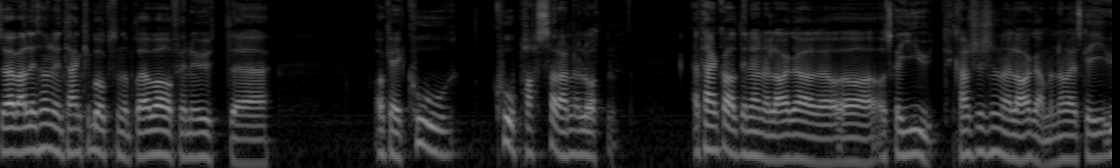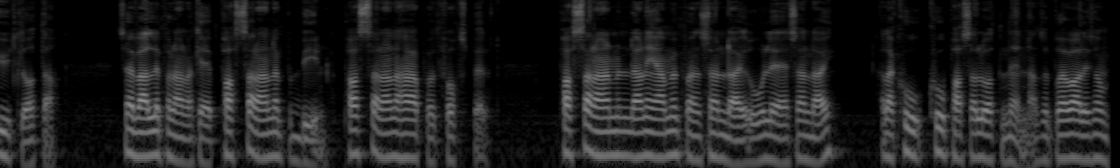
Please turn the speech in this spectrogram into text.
så jeg er veldig sånn i tenkeboksen og prøver å finne ut uh, OK, hvor, hvor, passer denne låten? Jeg tenker alltid når jeg lager og, og, skal gi ut. Kanskje ikke når jeg lager, men når jeg skal gi ut låter. Så er jeg veldig på den. OK, passer denne på byen? Passer denne her på et forspill? Passer denne, denne hjemme på en søndag, rolig søndag? Eller hvor, hvor passer låten din? Altså prøver liksom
